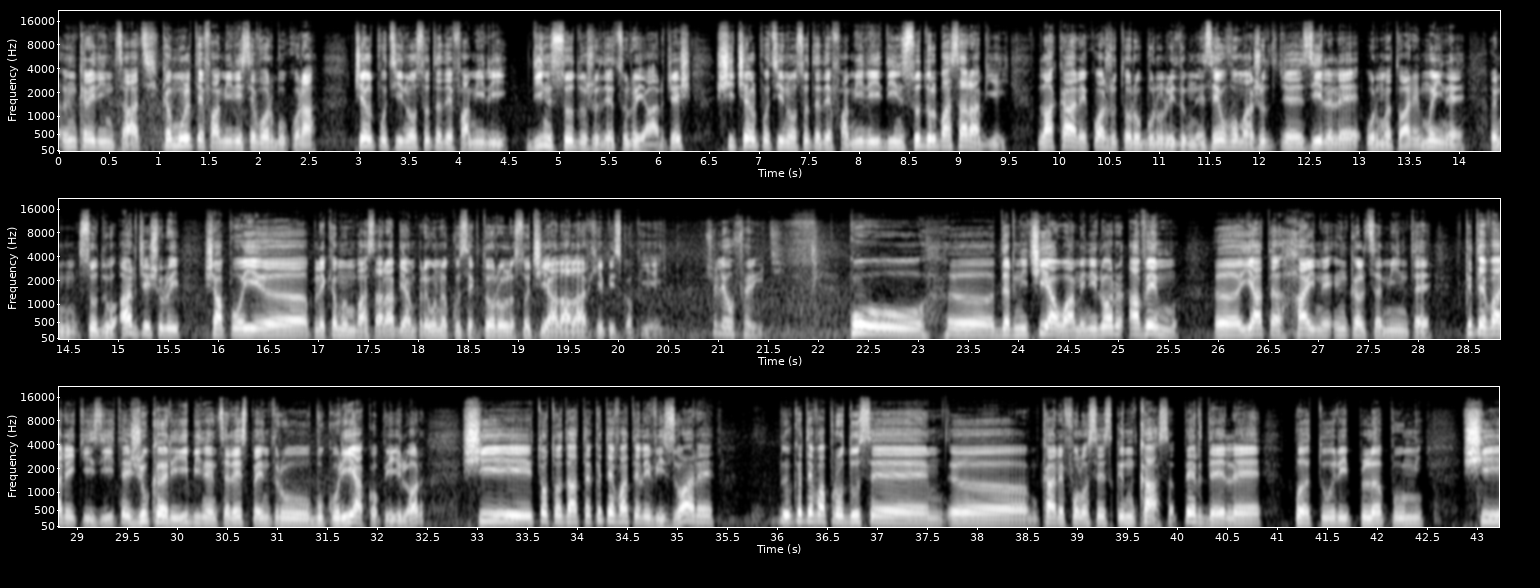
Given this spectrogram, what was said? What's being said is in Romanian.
încredințați că multe familii se vor bucura. Cel puțin 100 de familii din sudul județului Argeș și cel puțin 100 de familii din sudul Basarabiei, la care, cu ajutorul Bunului Dumnezeu, vom ajunge zilele următoare. Mâine în sudul Argeșului și apoi uh, plecăm în Basarabia împreună cu sectorul social al Arhiepiscopiei. Ce le oferiți? Cu uh, dărnicia oamenilor avem, uh, iată, haine, încălțăminte, câteva rechizite, jucării, bineînțeles, pentru bucuria copiilor și totodată câteva televizoare, câteva produse uh, care folosesc în casă, perdele, pături, plăpumi, și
